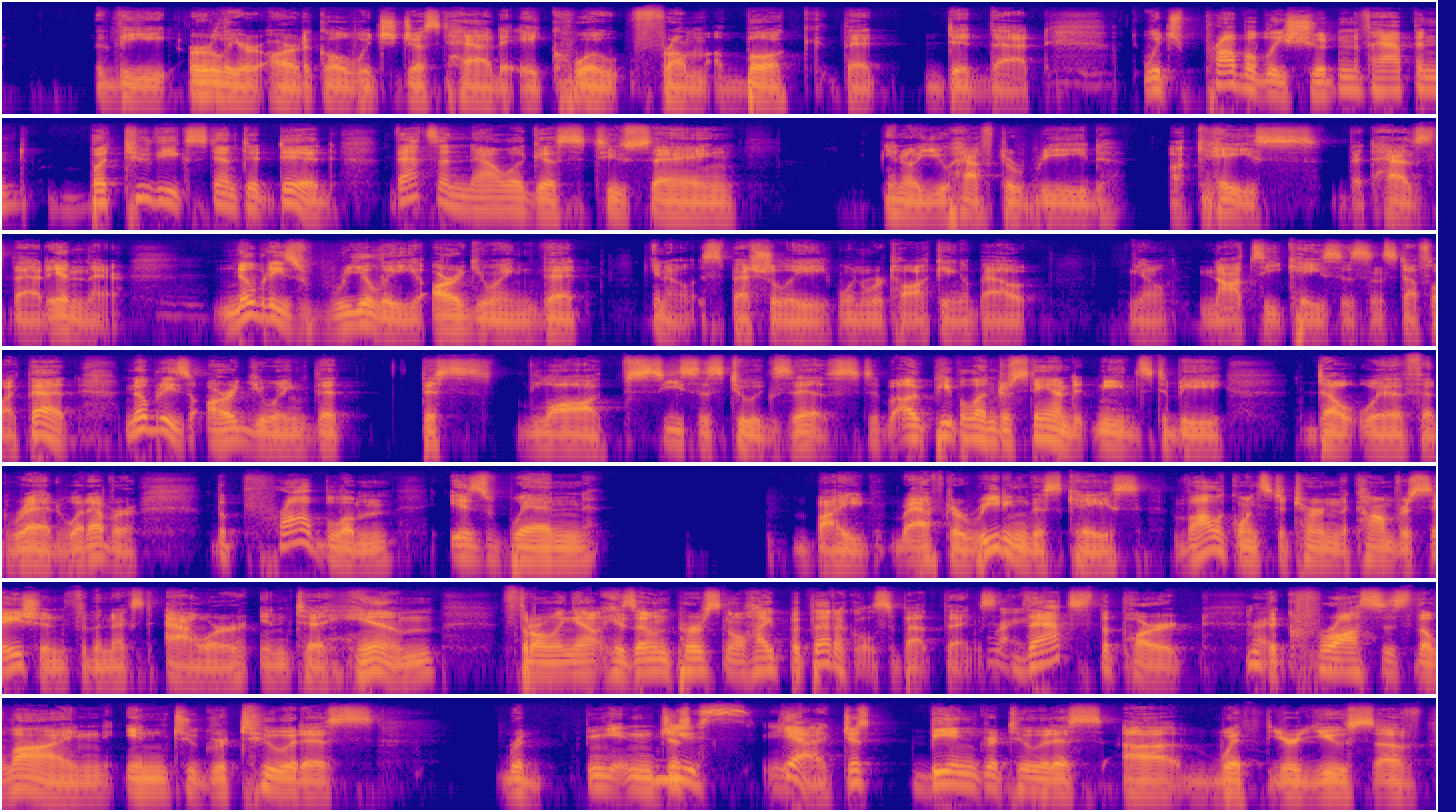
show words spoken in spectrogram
the earlier article, which just had a quote from a book that did that, which probably shouldn't have happened, but to the extent it did, that's analogous to saying, you know, you have to read a case that has that in there. Mm-hmm. Nobody's really arguing that, you know, especially when we're talking about, you know, Nazi cases and stuff like that. Nobody's arguing that this law ceases to exist. Uh, People understand it needs to be dealt with and read, whatever. The problem is when by after reading this case, Volokh wants to turn the conversation for the next hour into him throwing out his own personal hypotheticals about things. Right. That's the part Right. that crosses the line into gratuitous, re- just Use. Yeah, just being gratuitous uh, with your use of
